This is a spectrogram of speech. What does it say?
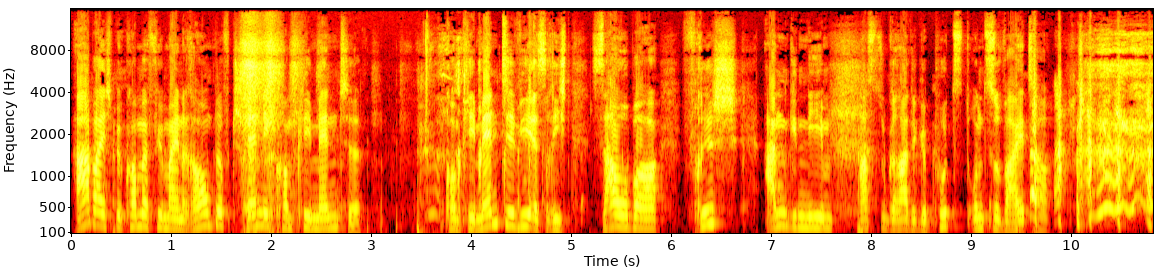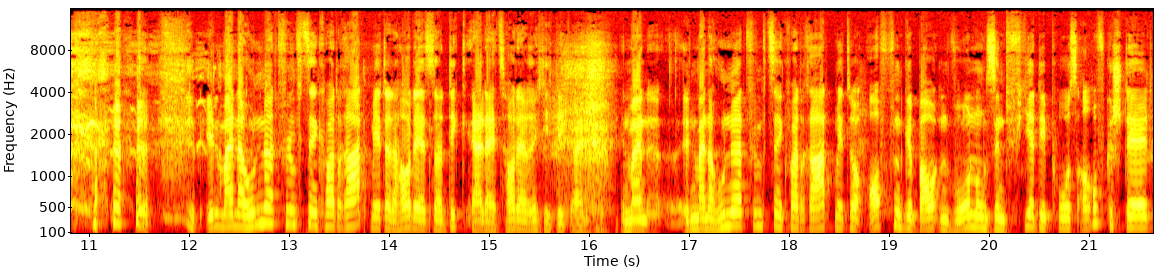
Aber ich bekomme für meinen Raumduft ständig Komplimente. Komplimente, wie es riecht. Sauber, frisch, angenehm, hast du gerade geputzt und so weiter. In meiner 115 Quadratmeter, da haut er jetzt noch dick, Alter, jetzt haut er richtig dick ein. In, mein, in meiner 115 Quadratmeter offen gebauten Wohnung sind vier Depots aufgestellt.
